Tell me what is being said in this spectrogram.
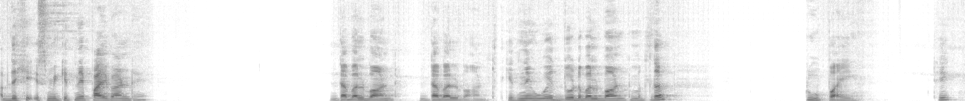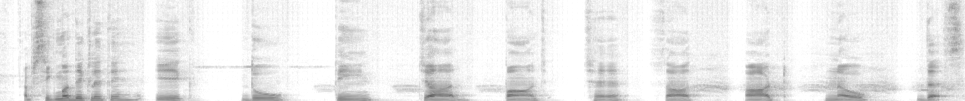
अब देखिए, इसमें कितने पाई बांड हैं? Double bond double bond. कितने हुए? दो डबल बांड मतलब टू पाई। ठीक? अब सिग्मा देख लेते हैं। एक, दो, तीन, चार, पाँच, छ, सात, आठ, नौ, दस।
